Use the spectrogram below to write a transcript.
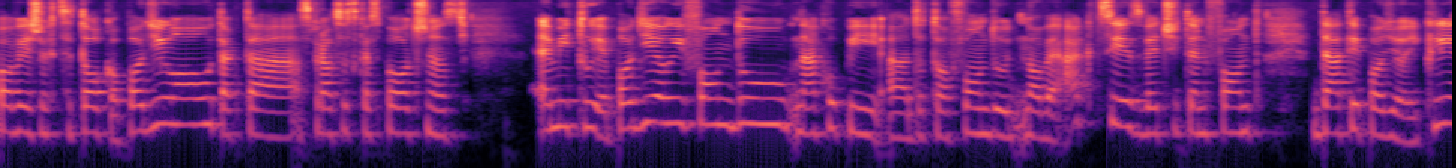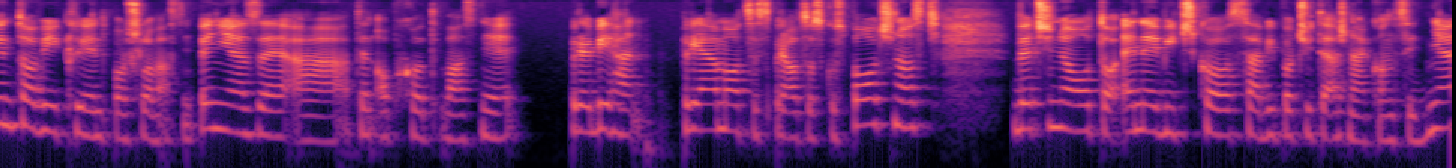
povie, že chce toľko podielov, tak tá správcovská spoločnosť emituje podiely fondu, nakúpi do toho fondu nové akcie, zväčší ten fond, dá tie podiely klientovi, klient pošle vlastne peniaze a ten obchod vlastne prebieha priamo cez správcovskú spoločnosť. Väčšinou to NAV sa vypočíta až na konci dňa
